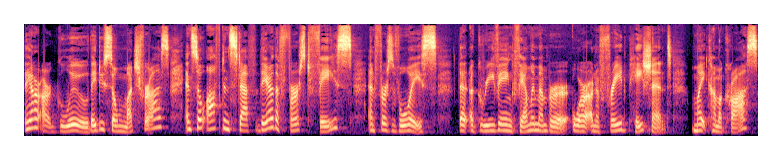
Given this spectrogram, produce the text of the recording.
They are our glue. They do so much for us. And so often, Steph, they are the first face and first voice that a grieving family member or an afraid patient might come across.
